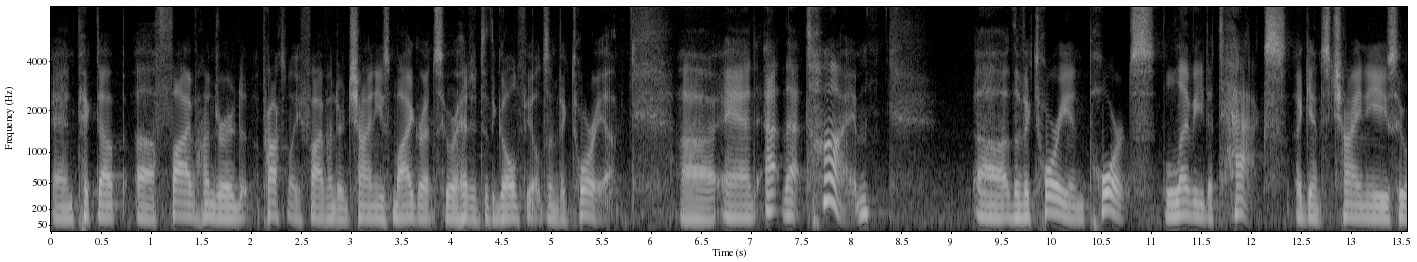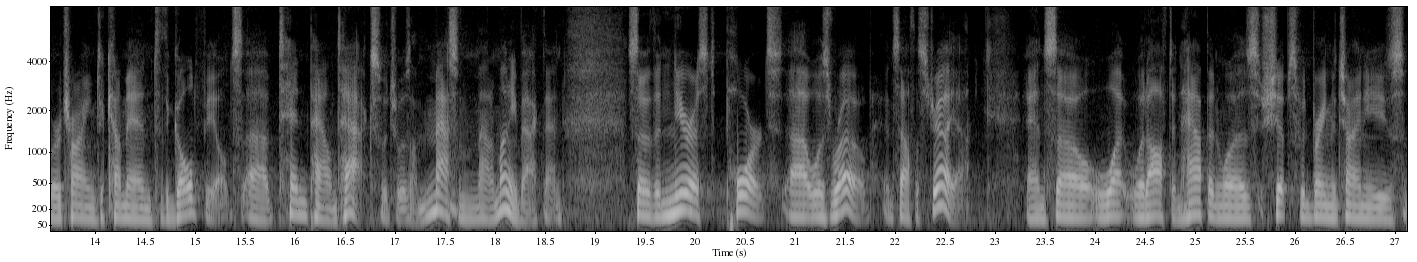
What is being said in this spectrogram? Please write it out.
and picked up uh, 500, approximately 500 Chinese migrants who were headed to the goldfields in Victoria. Uh, and at that time, uh, the Victorian ports levied a tax against Chinese who were trying to come into the goldfields, a 10 pound tax, which was a massive amount of money back then. So the nearest port uh, was Robe in South Australia. And so, what would often happen was ships would bring the Chinese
